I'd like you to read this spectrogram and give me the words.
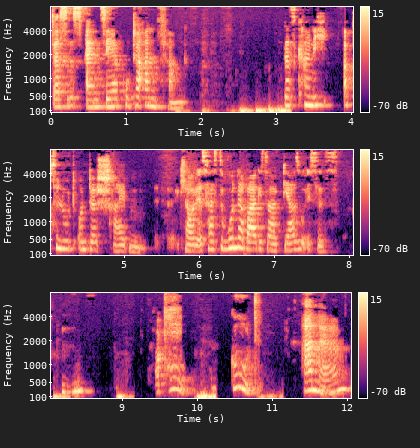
das ist ein sehr guter Anfang. Das kann ich absolut unterschreiben, Claudia. Das hast du wunderbar gesagt. Ja, so ist es. Mhm. Okay, gut. Anne,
